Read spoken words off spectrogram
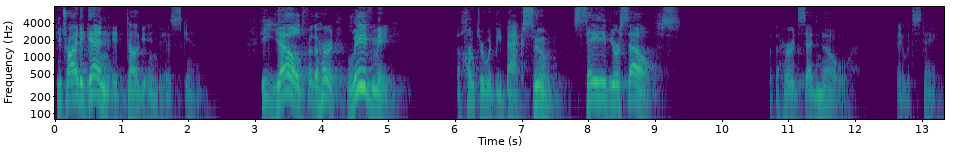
He tried again, it dug into his skin. He yelled for the herd, Leave me! The hunter would be back soon. Save yourselves. But the herd said no, they would stay.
